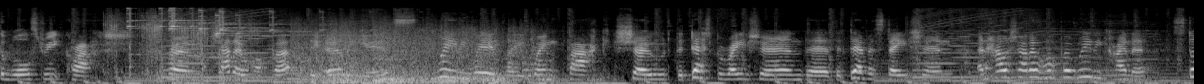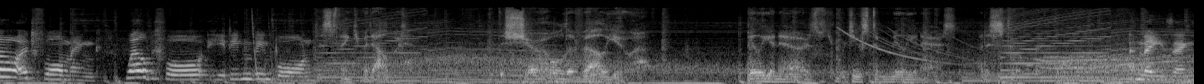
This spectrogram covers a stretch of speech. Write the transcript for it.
the Wall Street crash from Shadowhopper, the early years. Really weirdly went back, showed the desperation, the, the devastation, and how Shadowhopper really kind of started forming well before he'd even been born. Just think of it, Albert. The shareholder value. Billionaires reduced to millionaires at a stroke. Amazing.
